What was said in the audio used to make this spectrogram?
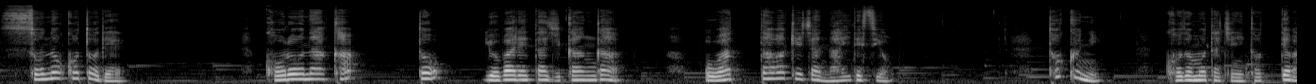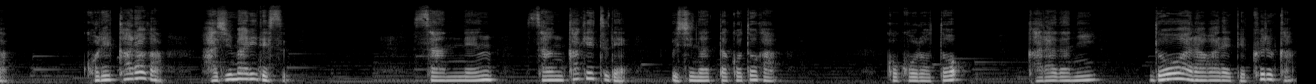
そのことでコロナ禍と呼ばれた時間が終わったわけじゃないですよ。特に子供たちにとってはこれからが始まりです。3年3ヶ月で失ったことが心と体にどう現れてくるか。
